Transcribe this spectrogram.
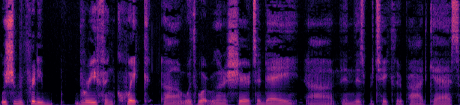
we should be pretty brief and quick uh, with what we're going to share today uh, in this particular podcast.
